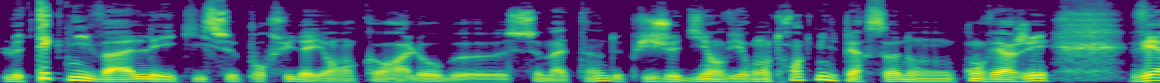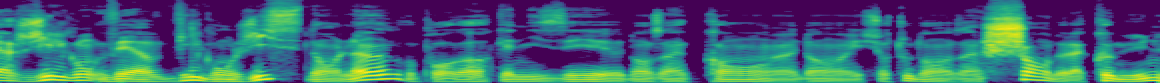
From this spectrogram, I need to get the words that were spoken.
le Technival et qui se poursuit d'ailleurs encore à l'aube euh, ce matin. Depuis jeudi, environ 30 000 personnes ont convergé vers, Gilgon, vers Villegongis dans l'Indre pour organiser euh, dans un camp euh, dans, et surtout dans un champ de la commune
